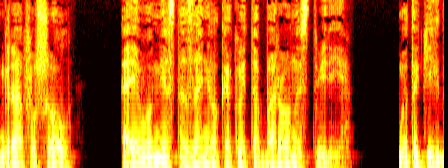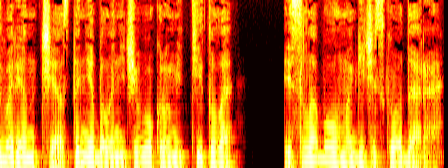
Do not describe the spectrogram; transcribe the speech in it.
Граф ушел, а его место занял какой-то барон из Твери. У таких дворян часто не было ничего, кроме титула и слабого магического дара.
